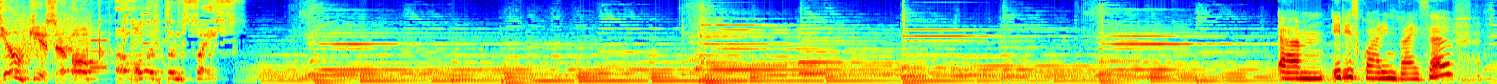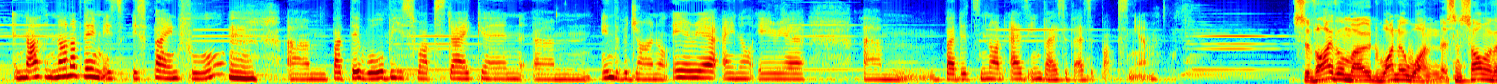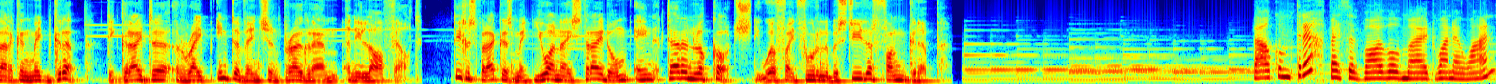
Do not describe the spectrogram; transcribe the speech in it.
Dis jou keuse op 100.5. Um, it is quite invasive. Nothing, none of them is, is painful, um, but there will be swabs taken um, in the vaginal area, anal area, um, but it's not as invasive as a pap smear. Survival Mode 101 is in samewerking met GRIP, die Greater Rape Intervention Program in die Laagveld. Die gesprek is met Johanay Strydom en Terren Lekoch, die hoofuitvoerende bestuurder van GRIP. Welkom terug by Survival Mode 101.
